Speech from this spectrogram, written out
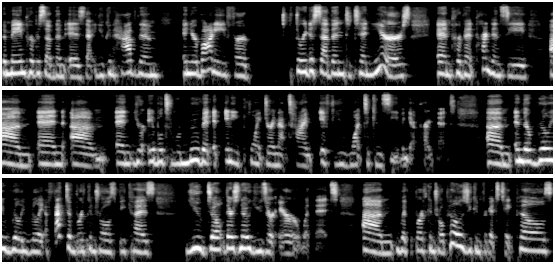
the main purpose of them is that you can have them in your body for three to seven to 10 years and prevent pregnancy. Um, and um, and you're able to remove it at any point during that time if you want to conceive and get pregnant. Um, and they're really, really, really effective birth controls because you don't there's no user error with it. Um, with birth control pills you can forget to take pills.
